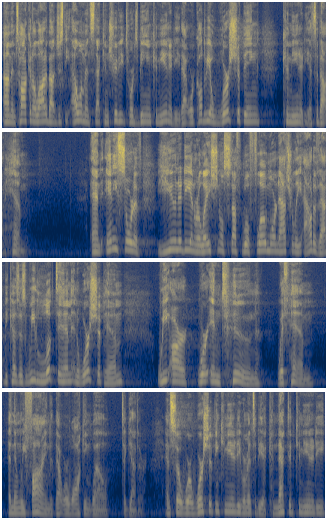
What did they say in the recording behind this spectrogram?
um, and talking a lot about just the elements that contribute towards being in community, that we're called to be a worshiping community. It's about Him. And any sort of unity and relational stuff will flow more naturally out of that because as we look to Him and worship Him, we are we're in tune with him and then we find that we're walking well together. And so we're a worshiping community. We're meant to be a connected community.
